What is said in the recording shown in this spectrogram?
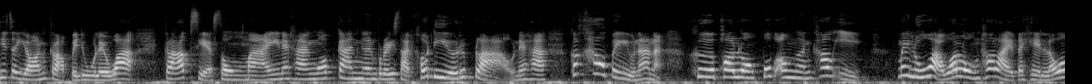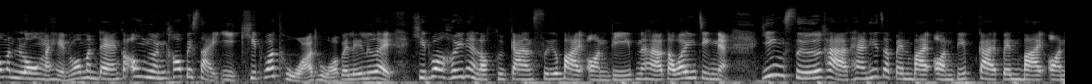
ที่จะย้อนกลับไปดูเลยว่า กราฟเสียทรงไหมนะคะ งบการเงินบริษัทเขาดีหรือเปล่านะคะ ก็เข้าไปอยู่นั่นอะ่ะคือพอลงปุ๊บเอาเงินเข้าอีก ไม่รู้อะว่าลงเท่าไหร่แต่เห็นแล้วว่ามันลงอะเห็นว่ามันแดงก็เอาเงินเข้าไปใส่อีกคิดว่าถัวถัวไปเรื่อยๆ คิดว่าเฮ้ยเนี่ยเราคือการซื้อ buy on deep นะคะ แต่ว่าจริงๆเนี่ยยิ่งซื้อค่ะ แทนที่จะเป็น buy on deep กลายเป็น buy on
